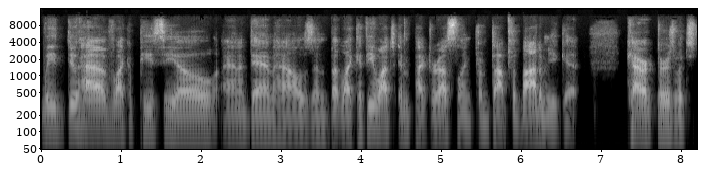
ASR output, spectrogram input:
we do have like a PCO and a Danhausen, but like if you watch Impact Wrestling from top to bottom, you get characters which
